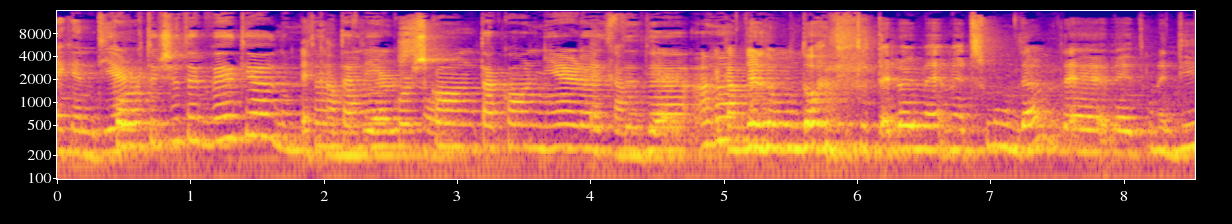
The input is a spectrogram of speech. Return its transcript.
E ke ndjerë këtë gjë tek vetja, do të thënë tani kur shkon takon njerëz e kam dhe e kam ndjerë dhe mundohem të toleroj me me ç'mundem dhe dhe unë di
